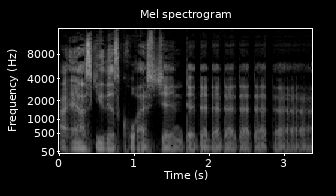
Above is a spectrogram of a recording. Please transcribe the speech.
I ask you this question. Da, da, da, da, da, da, da.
